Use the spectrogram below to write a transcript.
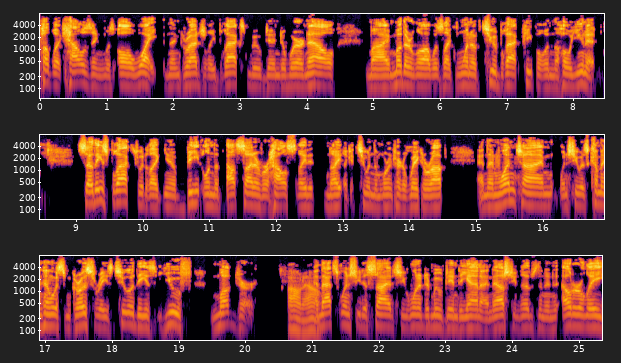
public housing was all white, and then gradually blacks moved into where now my mother-in-law was like one of two black people in the whole unit. So these blacks would like you know beat on the outside of her house late at night, like at two in the morning, try to wake her up. And then one time when she was coming home with some groceries, two of these youth mugged her. Oh no! And that's when she decided she wanted to move to Indiana. And now she lives in an elderly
